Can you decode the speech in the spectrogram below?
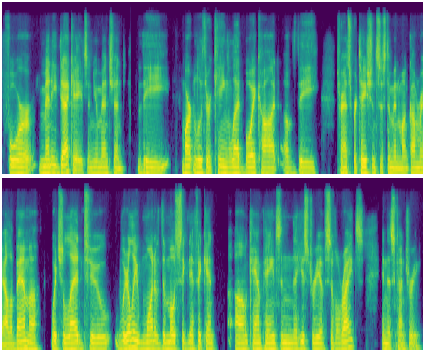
for many decades. And you mentioned the Martin Luther King led boycott of the transportation system in Montgomery, Alabama, which led to really one of the most significant um, campaigns in the history of civil rights in this country.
